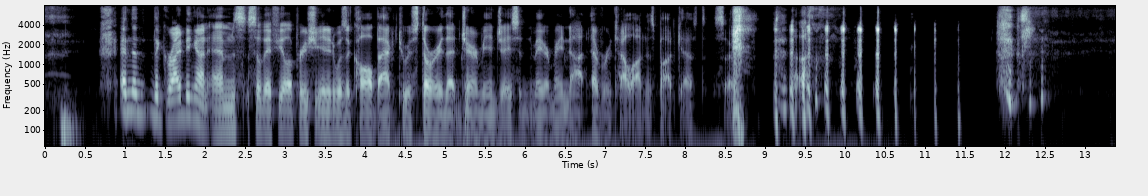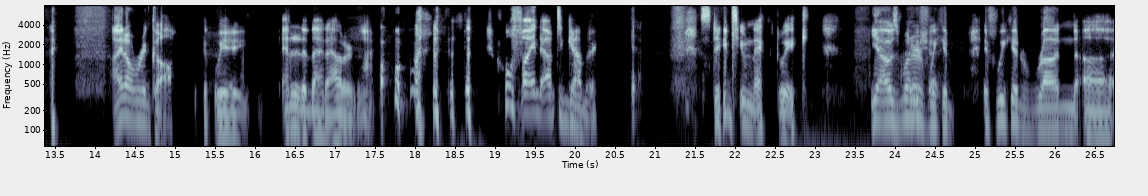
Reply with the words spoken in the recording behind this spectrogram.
and then the grinding on M's so they feel appreciated was a callback to a story that Jeremy and Jason may or may not ever tell on this podcast. So I don't recall if we edited that out or not. we'll find out together. Yeah. Stay tuned next week. Yeah, I was wondering if we could if we could run uh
